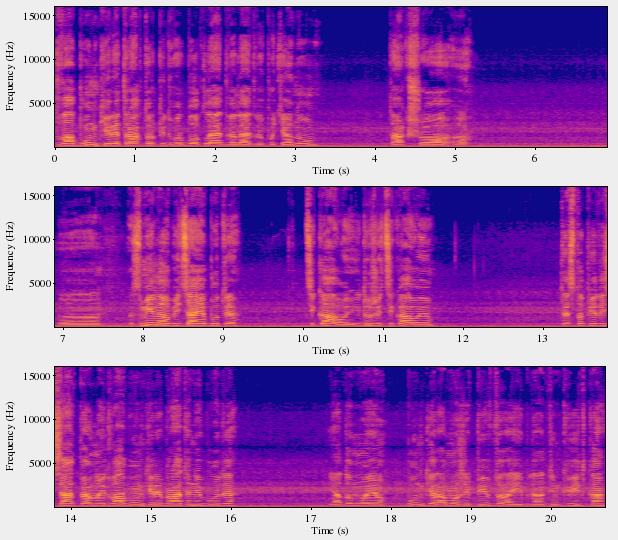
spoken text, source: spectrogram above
Два бункери, трактор під горбок ледве-ледве потягнув. Так що е, е, зміна обіцяє бути цікавою і дуже цікавою. Т-150, певно, і два бункери брати не буде. Я думаю, бункер, а може і півтора, і буде на тим квітка.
